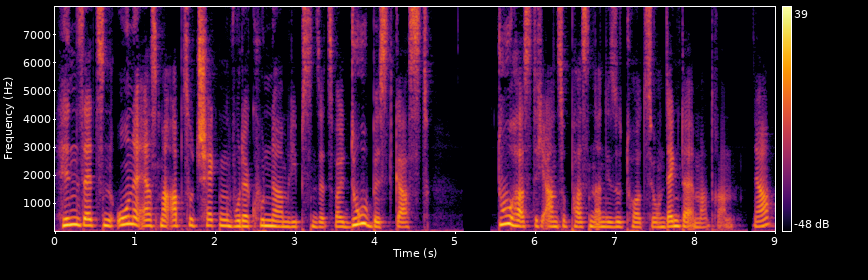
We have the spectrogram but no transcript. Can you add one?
hinsetzen, ohne erstmal abzuchecken, wo der Kunde am liebsten sitzt, weil du bist Gast. Du hast dich anzupassen an die Situation. Denk da immer dran, ja?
